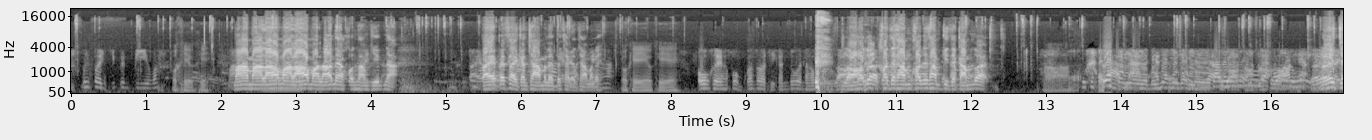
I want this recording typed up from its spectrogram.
ำมึงเปิดคลิปเป็นปีวะโอเคโอเคมามาแล้วมาแล้วมาแล้วเนี่ยคนทำคลิปเนี่ยไปไปใส่กัญชามาเลยไปใส่กัญชามาเลยโอเคโอเค โอเคครับผมก็สวัสดีกันด้วยนะครับรอเขาด้วยเขาจะทำเขาจะทำกิจกรรมด้วยอ่าโคตรจังเลยดูโคตรจังเลยร้อนเนี่ยเฮ้ยใจ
